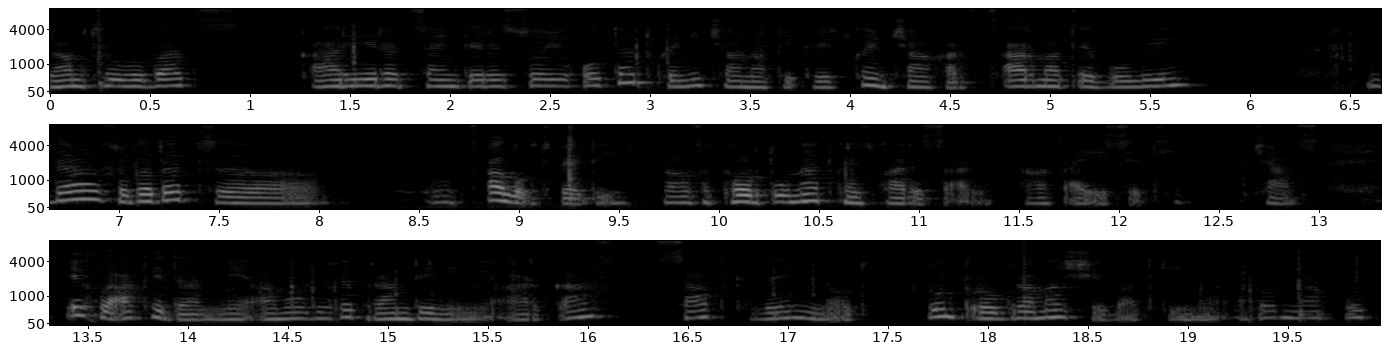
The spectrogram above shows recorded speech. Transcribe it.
ჯანმრთელობაც, კარიერაც საინტერესო იყო და თქვენი ჩანაფიქრი, თქვენ ჩანხართ წარმატებული და ზოგადად წყალობთ ბედი, რაღაცა ფორტუნა თქვენს მხარეს არის, რაღაც აი ესეთი ჩანს. ეხლა აქედან მე ამოვიღებ რამდენიმე არკანს სათქვენოდ, რომ პროგრამა შევადგინო. აბა ვნახოთ.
